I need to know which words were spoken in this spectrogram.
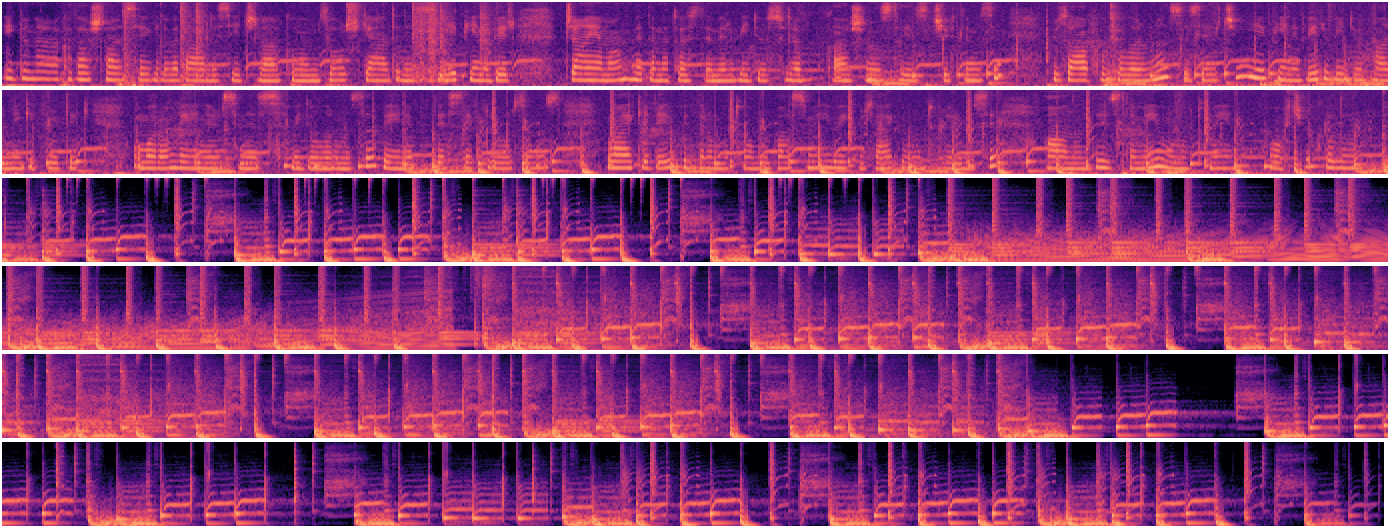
İyi günler arkadaşlar, sevgili ve değerli seyirciler kanalımıza hoş geldiniz. Yepyeni bir Can Yaman ve Demet Özdemir videosuyla karşınızdayız. Çiftimizin güzel fotolarını sizler için yepyeni bir video haline getirdik. Umarım beğenirsiniz. Videolarımızı beğenip destekliyorsanız like edip bildirim butonuna basmayı ve güzel görüntülerimizi anında izlemeyi unutmayın. Hoşçakalın.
